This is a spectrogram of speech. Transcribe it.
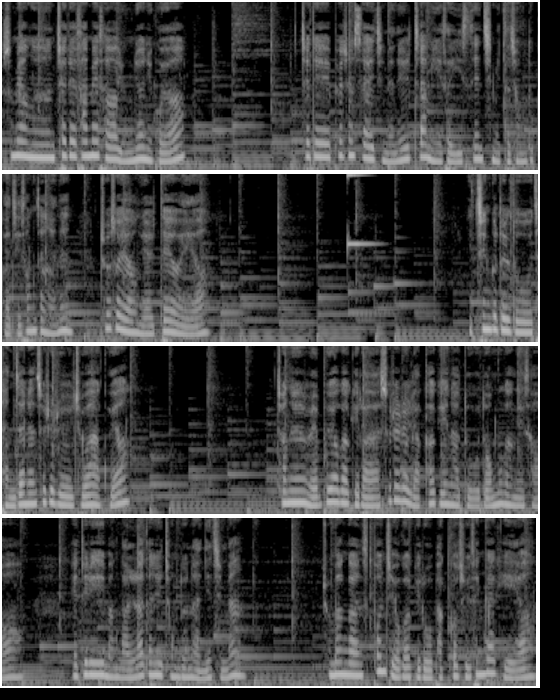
수명은 최대 3에서 6년이고요. 최대 표준 사이즈는 1.2에서 2cm 정도까지 성장하는 초소형 열대어예요. 이 친구들도 잔잔한 수류를 좋아하고요. 저는 외부 여각이라 수류를 약하게 해놔도 너무 강해서 애들이 막 날아다닐 정도는 아니지만 조만간 스펀지 여각이로 바꿔줄 생각이에요.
